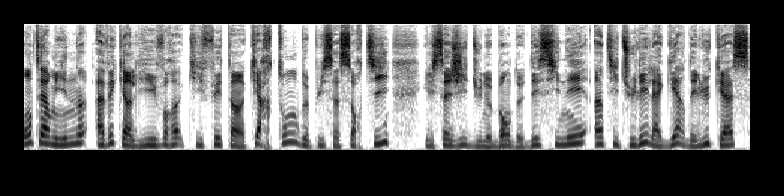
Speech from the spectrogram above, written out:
On termine avec un livre qui fait un carton depuis sa sortie. Il s'agit d'une bande dessinée intitulée La guerre des Lucas.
